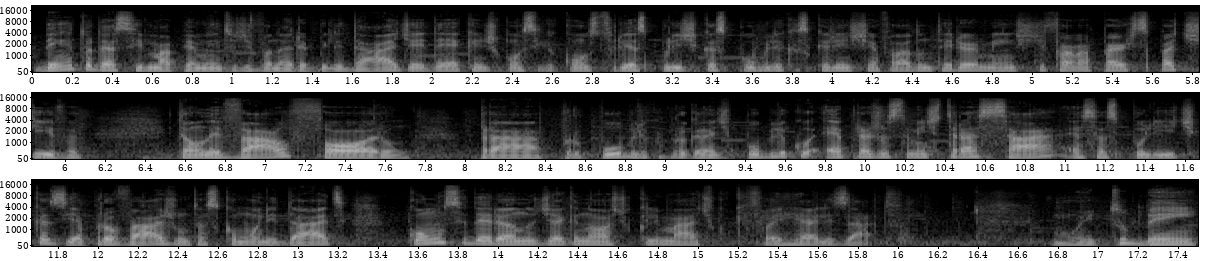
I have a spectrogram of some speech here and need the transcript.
dentro desse mapeamento de vulnerabilidade, a ideia é que a gente consiga construir as políticas públicas que a gente tinha falado anteriormente de forma participativa. Então, levar o fórum para o público, para o grande público, é para justamente traçar essas políticas e aprovar junto às comunidades, considerando o diagnóstico climático que foi realizado. Muito bem.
